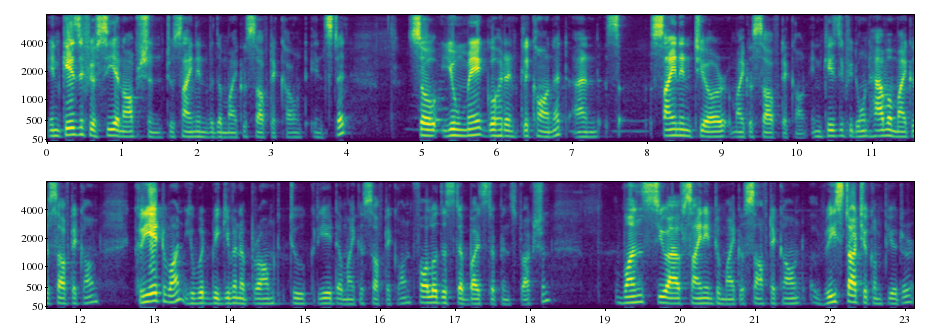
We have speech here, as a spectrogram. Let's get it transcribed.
In case if you see an option to sign in with the Microsoft account instead, so you may go ahead and click on it and sign into your Microsoft account. In case if you don't have a Microsoft account, create one. You would be given a prompt to create a Microsoft account. Follow the step-by-step -step instruction. Once you have signed into Microsoft account, restart your computer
